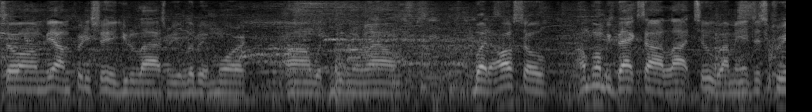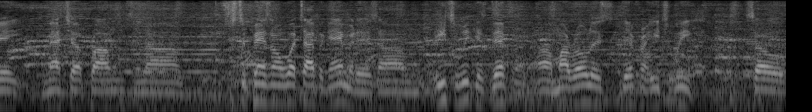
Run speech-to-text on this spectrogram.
So um, yeah, I'm pretty sure he utilized me a little bit more um, with moving around. But also, I'm going to be backside a lot too. I mean, it just create matchup problems and um, just depends on what type of game it is. Um, each week is different. Um, my role is different each week, so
